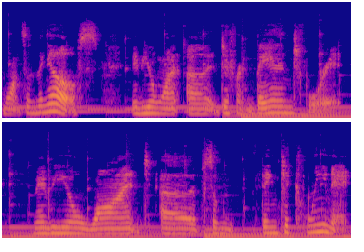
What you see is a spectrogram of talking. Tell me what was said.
want something else. Maybe you'll want a different band for it. Maybe you'll want uh, something to clean it.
